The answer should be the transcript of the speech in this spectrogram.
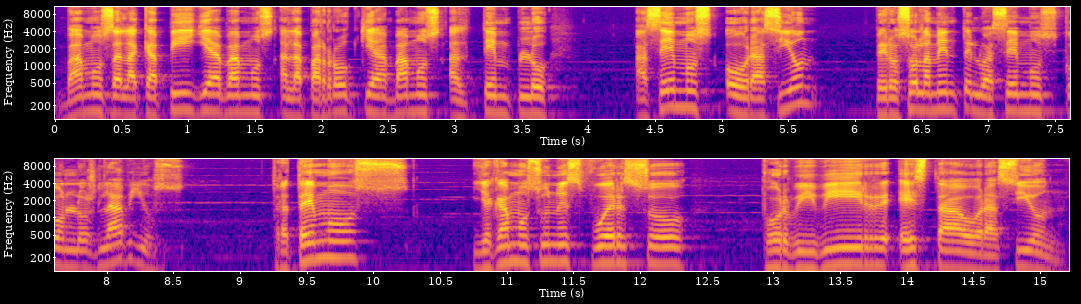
Vamos a la capilla, vamos a la parroquia, vamos al templo, hacemos oración, pero solamente lo hacemos con los labios. Tratemos y hagamos un esfuerzo por vivir esta oración.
